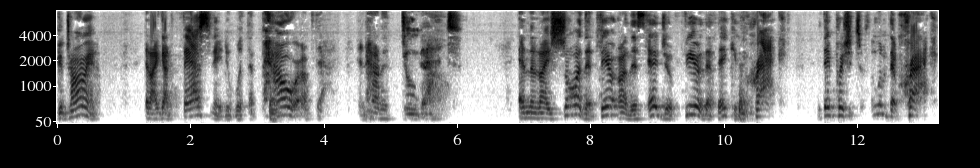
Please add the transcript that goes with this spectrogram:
guitar amp. And I got fascinated with the power of that and how to do that. And then I saw that they're on this edge of fear that they can crack if they push it just a little bit, crack.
